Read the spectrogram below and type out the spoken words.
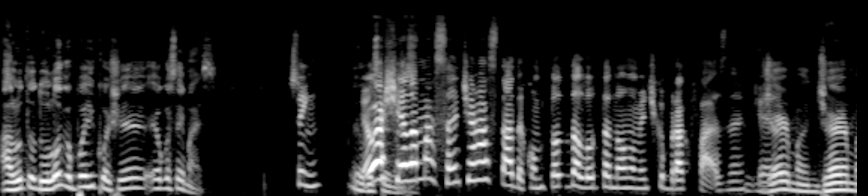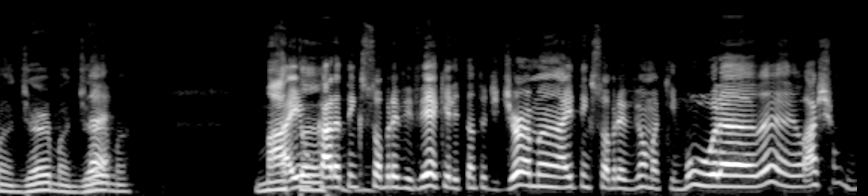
a luta do Logan Paul e Ricochet, eu gostei mais. Sim. Eu, Eu, achei mais. ela maçante e arrastada, como toda luta normalmente que o Brock faz, né? Que é- German, German, German, German. Mata. Aí o cara tem que sobreviver, aquele tanto de German, aí tem que sobreviver uma Kimura. É, eu acho um.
